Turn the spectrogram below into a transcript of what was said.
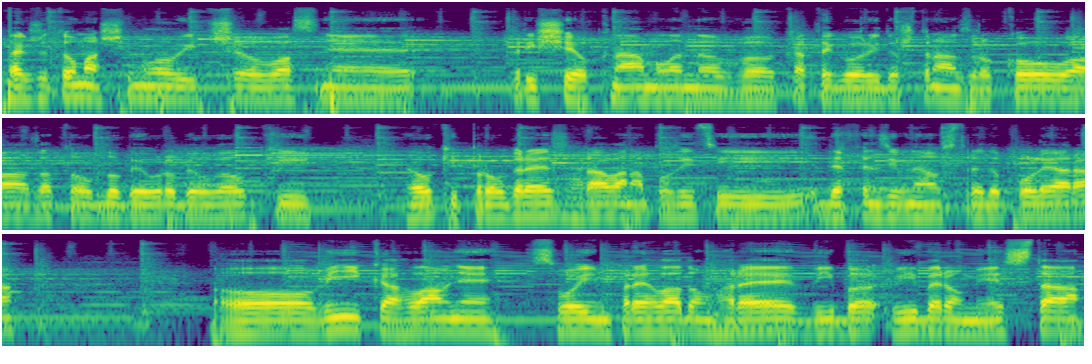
Takže Tomáš Šimlovič vlastne prišiel k nám len v kategórii do 14 rokov a za to obdobie urobil veľký, veľký progres, hráva na pozícii defenzívneho stredopoliara. Vyniká hlavne svojim prehľadom hre, výber, výberom miesta,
